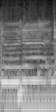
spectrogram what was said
दूरा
